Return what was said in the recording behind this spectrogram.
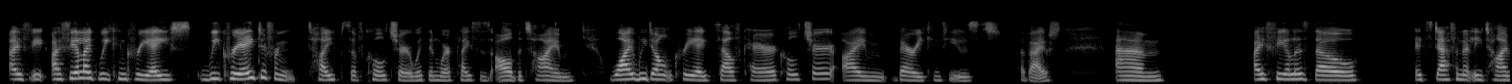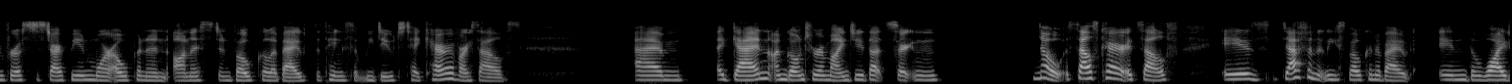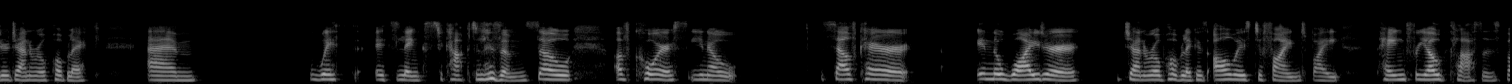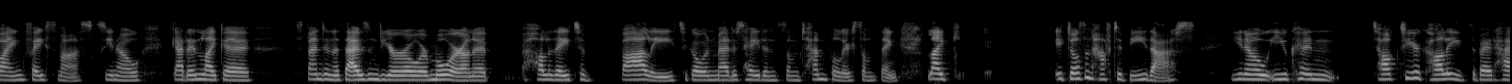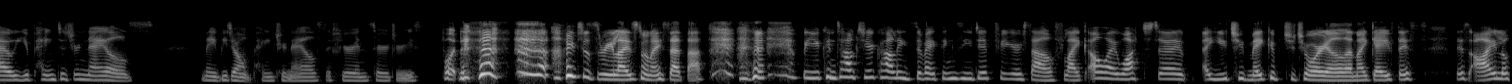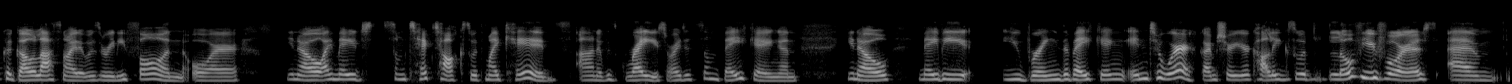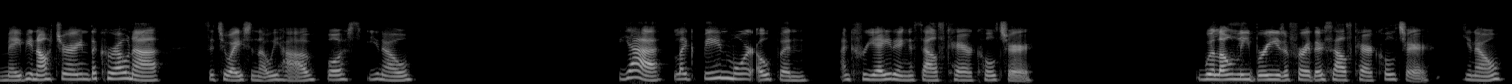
I feel I feel like we can create we create different types of culture within workplaces all the time. Why we don't create self-care culture, I'm very confused about. Um, I feel as though it's definitely time for us to start being more open and honest and vocal about the things that we do to take care of ourselves. Um, again, I'm going to remind you that certain No, self-care itself is definitely spoken about in the wider general public, um, with its links to capitalism. So, of course, you know, self-care in the wider general public is always defined by paying for yoga classes, buying face masks, you know, getting like a spending a thousand euro or more on a holiday to Bali to go and meditate in some temple or something. Like it doesn't have to be that. You know, you can talk to your colleagues about how you painted your nails. Maybe don't paint your nails if you're in surgeries. But I just realized when I said that. But you can talk to your colleagues about things you did for yourself, like, oh, I watched a, a YouTube makeup tutorial and I gave this this eye look a go last night. It was really fun. Or, you know, I made some TikToks with my kids and it was great. Or I did some baking and, you know, maybe you bring the baking into work. I'm sure your colleagues would love you for it. Um, maybe not during the corona situation that we have, but you know, yeah, like being more open and creating a self-care culture will only breed a further self-care culture, you know?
